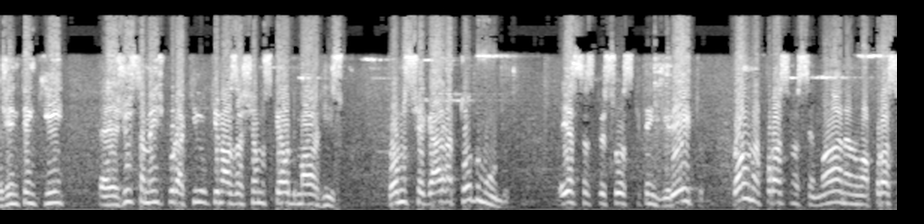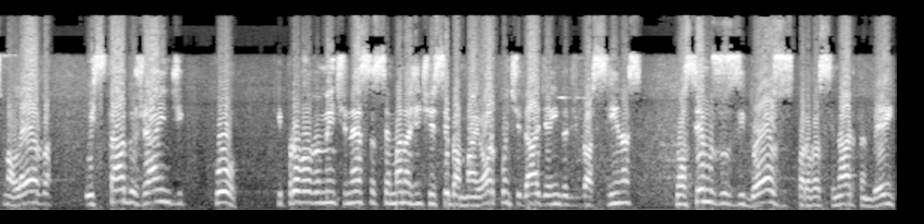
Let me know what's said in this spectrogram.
A gente tem que ir é, justamente por aquilo que nós achamos que é o de maior risco. Vamos chegar a todo mundo. Essas pessoas que têm direito vão na próxima semana, numa próxima leva, o Estado já indicou que provavelmente nessa semana a gente receba maior quantidade ainda de vacinas. Nós temos os idosos para vacinar também.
